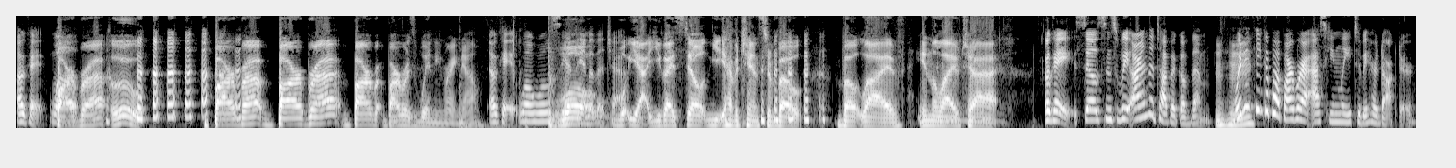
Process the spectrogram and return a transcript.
Okay, well, Barbara, ooh, Barbara, Barbara, Barbara. Barbara's winning right now. Okay, well, we'll see at the end of the chat. well, yeah, you guys still you have a chance to vote. vote live in the live chat. Okay, so since we are in the topic of them, Mm-hmm. what do you think about Barbara asking Lee to be her doctor?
